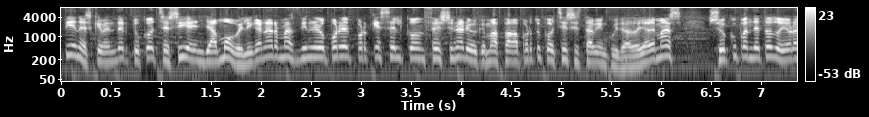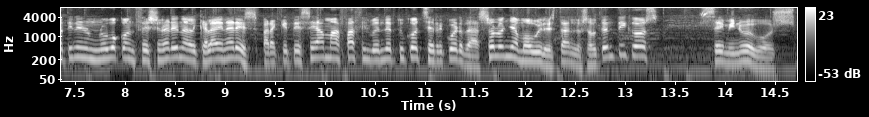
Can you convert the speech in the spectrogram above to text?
tienes que vender tu coche sí en Yamóvil y ganar más dinero por él porque es el concesionario que más paga por tu coche si está bien cuidado. Y además se ocupan de todo y ahora tienen un nuevo concesionario en Alcalá de Henares para que te sea más fácil vender tu coche. Recuerda, solo en Yamóvil están los auténticos seminuevos.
